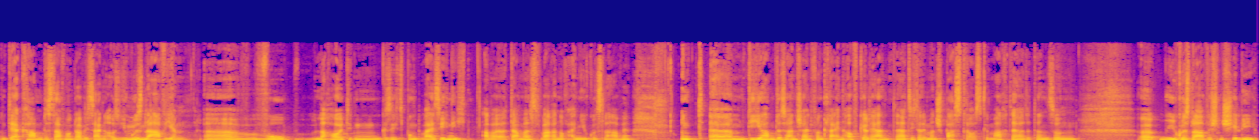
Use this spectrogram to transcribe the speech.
und der kam, das darf man glaube ich sagen, aus Jugoslawien. Äh, wo nach heutigem Gesichtspunkt weiß ich nicht, aber damals war er noch ein Jugoslawe. Und ähm, die haben das anscheinend von klein auf gelernt. Da hat sich dann immer einen Spaß draus gemacht. Er hatte dann so einen äh, jugoslawischen Chili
